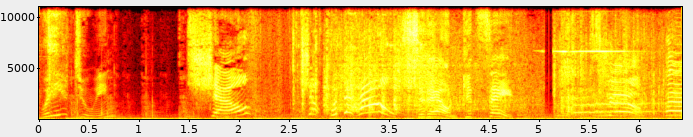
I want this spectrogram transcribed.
What are you doing? Shel? Shel, what the hell? Sit down. Get safe. Shel! Hey!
